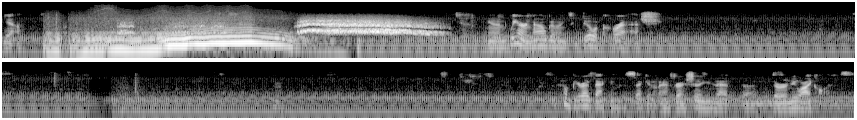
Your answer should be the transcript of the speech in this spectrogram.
yeah. And we are now going to do a crash. I'll be right back in a second after I show you that um, there are new icons.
